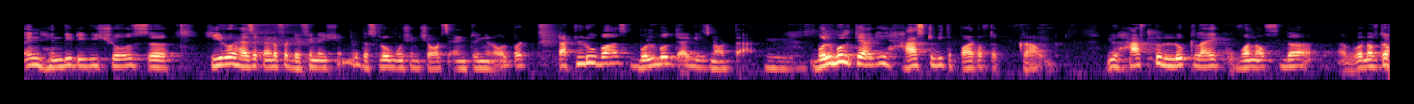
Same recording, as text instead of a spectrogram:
in Hindi TV shows, uh, hero has a kind of a definition with the slow motion shots entering and all. But Tatlubaaz, Bulbul Tyagi is not that. Bulbul Tyagi has to be the part of the crowd. You have to look like one of the uh, one of the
